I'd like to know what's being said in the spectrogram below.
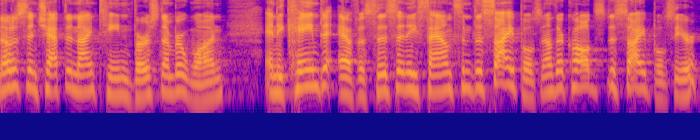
Notice in chapter 19, verse number 1, and he came to Ephesus and he found some disciples. Now they're called disciples here.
